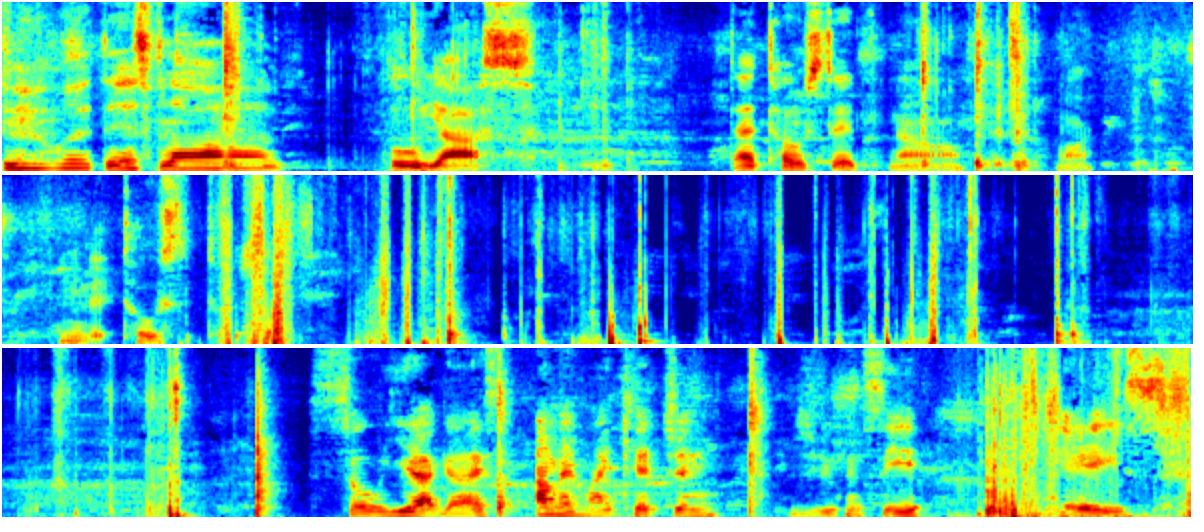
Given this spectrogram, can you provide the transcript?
do with this vlog. Ooh yes, that toasted. No more. Need it toasted, toasted. So yeah, guys, I'm in my kitchen. As you can see, Jace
